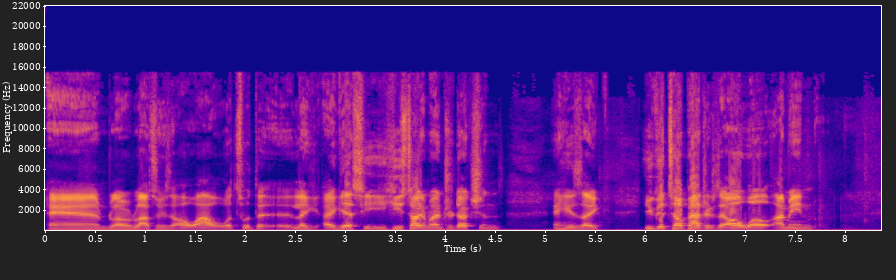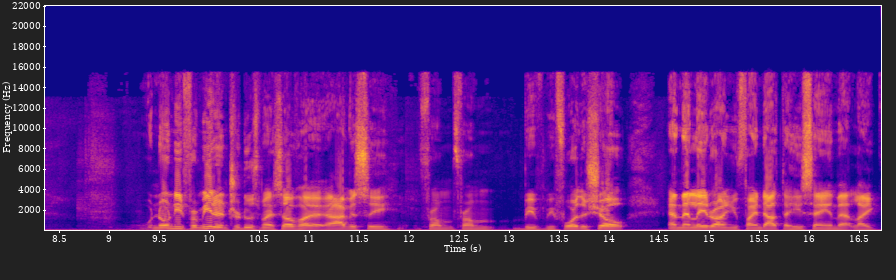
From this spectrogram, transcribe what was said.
and blah blah blah. So he's like, oh wow, what's with the like? I guess he he's talking about introductions, and he's like, you could tell Patrick's like, oh well, I mean. No need for me to introduce myself, I, obviously, from from be, before the show, and then later on you find out that he's saying that like,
